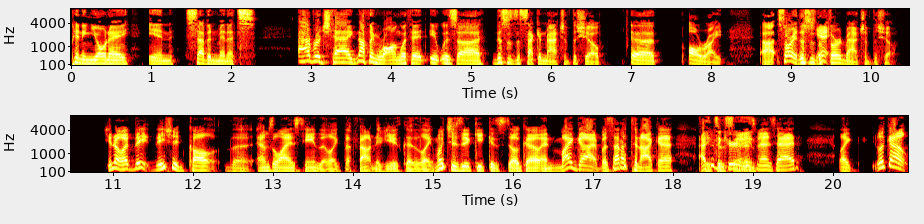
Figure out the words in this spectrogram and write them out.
pinning Yone in seven minutes. Average tag, nothing wrong with it. It was uh, this was the second match of the show. Uh, all right. Uh, sorry, this is the third match of the show. You know what? They they should call the M's Alliance team the like the Fountain of Youth because like Mochizuki can still go, and my God, Masato Tanaka after It's the career this man's had, like look out,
